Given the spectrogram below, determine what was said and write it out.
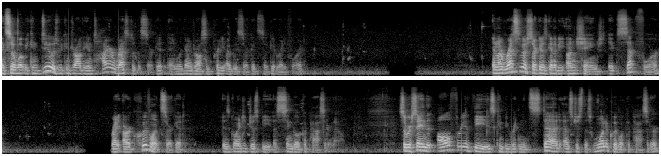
And so what we can do is we can draw the entire rest of the circuit, and we're going to draw some pretty ugly circuits, so get ready for it. And the rest of our circuit is going to be unchanged except for, right, our equivalent circuit is going to just be a single capacitor now. So we're saying that all three of these can be written instead as just this one equivalent capacitor,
